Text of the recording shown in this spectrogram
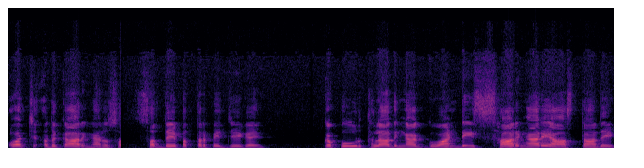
ਉੱਚ ਅਧਿਕਾਰੀਆਂ ਨੂੰ ਸ- ਸੱਦੇ ਪੱਤਰ ਭੇਜੇ ਗਏ। ਕਪੂਰਥਲਾ ਦੀਆਂ ਗਵਾਂਢੀ ਸਾਰੀਆਂ ਰਿਆਸਤਾਂ ਦੇ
